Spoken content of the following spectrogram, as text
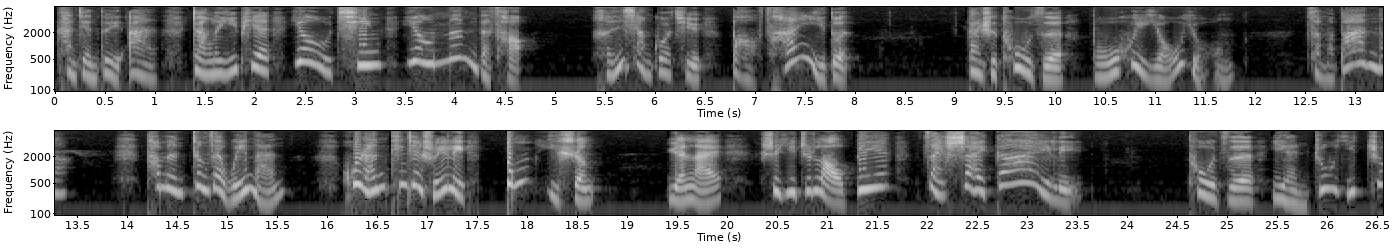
看见对岸长了一片又青又嫩的草，很想过去饱餐一顿。但是兔子不会游泳，怎么办呢？他们正在为难，忽然听见水里“咚”一声。原来是一只老鳖在晒盖里，兔子眼珠一转，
